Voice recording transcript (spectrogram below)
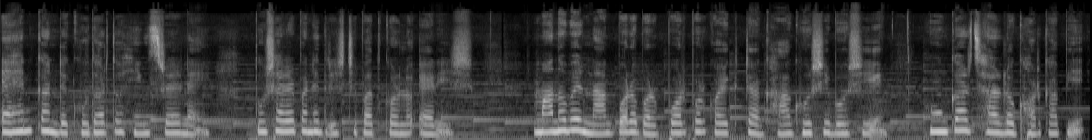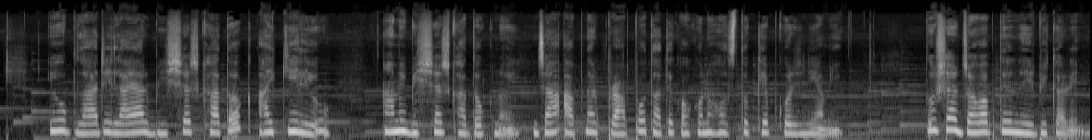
এহেন কাণ্ডে ক্ষুধার্ত হিংস্রের ন্যায় তুষারের পানে দৃষ্টিপাত করল অ্যারিস মানবের নাক বরাবর পরপর কয়েকটা ঘা ঘষি বসিয়ে হুঙ্কার ছাড়ল ঘর কাঁপিয়ে। ইউ ব্লাডি লায়ার বিশ্বাসঘাতক, আই কিল ইউ। আমি বিশ্বাসঘাতক নই, যা আপনার প্রাপ্য তাতে কখনো হস্তক্ষেপ করিনি আমি। তুষার জবাব দিল নির্বিকারীন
